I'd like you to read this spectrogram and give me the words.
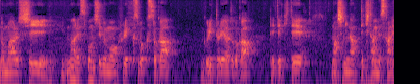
のもあるし、まあレスポンシブも Flexbox とか Grid Layout とか出てきてマシになってきたんですかね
